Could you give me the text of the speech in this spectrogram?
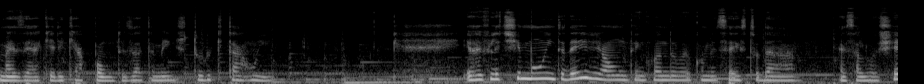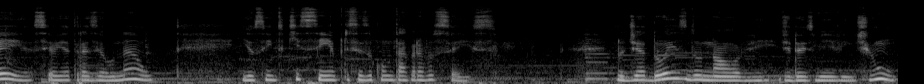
mas é aquele que aponta exatamente tudo que está ruim. Eu refleti muito desde ontem, quando eu comecei a estudar essa lua cheia, se eu ia trazer ou não, e eu sinto que sim, eu preciso contar para vocês. No dia 2 do 9 de 2021,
